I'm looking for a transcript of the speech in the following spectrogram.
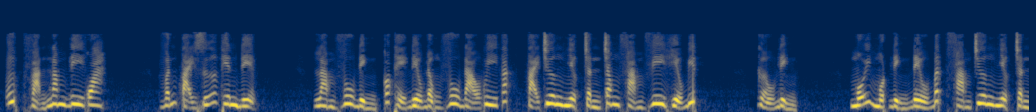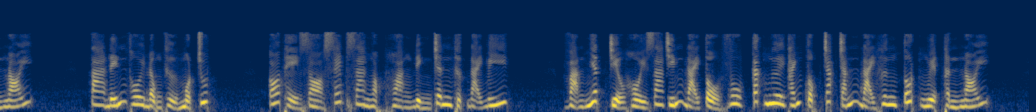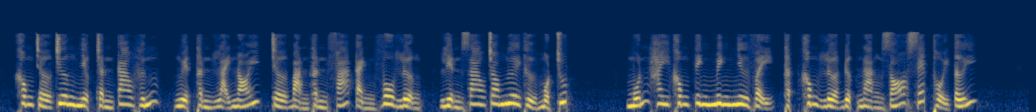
Ước vạn năm đi qua. Vẫn tại giữa thiên địa. Làm vu đỉnh có thể điều động vu đạo quy tắc tại trương nhược trần trong phạm vi hiểu biết. Cửu đỉnh. Mỗi một đỉnh đều bất phàm trương nhược trần nói. Ta đến thôi động thử một chút. Có thể dò xét ra Ngọc Hoàng đỉnh chân thực đại bí. Vạn nhất triệu hồi ra chín đại tổ vu các ngươi thánh tộc chắc chắn đại hưng tốt Nguyệt thần nói. Không chờ trương nhược trần cao hứng, Nguyệt thần lại nói chờ bản thần phá cảnh vô lượng, liền giao cho ngươi thử một chút. Muốn hay không tinh minh như vậy, thật không lừa được nàng gió xếp thổi tới.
